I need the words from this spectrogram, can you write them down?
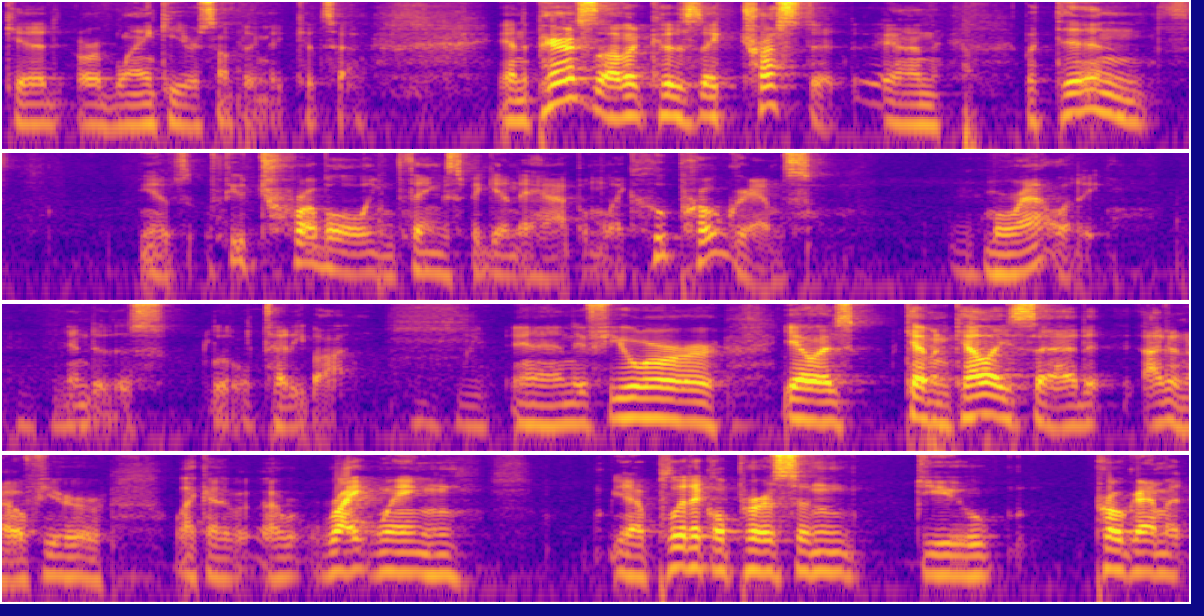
kid, or a blankie or something that kids have. And the parents love it because they trust it. And, but then, you know, a few troubling things begin to happen, like who programs mm-hmm. morality into this little teddy bot. Mm-hmm. And if you're, you know, as Kevin Kelly said, I don't know if you're like a, a right wing, you know, political person, do you program it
